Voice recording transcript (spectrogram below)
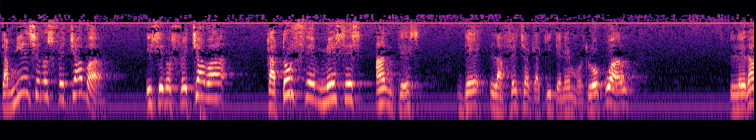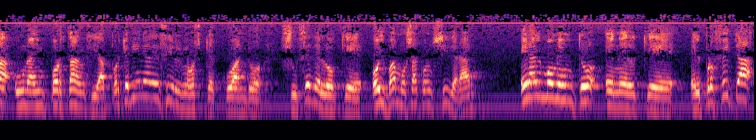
también se nos fechaba y se nos fechaba 14 meses antes de la fecha que aquí tenemos, lo cual le da una importancia porque viene a decirnos que cuando sucede lo que hoy vamos a considerar, era el momento en el que el profeta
